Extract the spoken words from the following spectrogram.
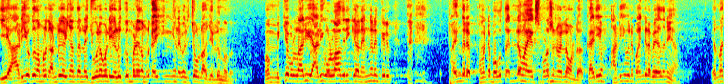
ഈ അടിയൊക്കെ നമ്മൾ കണ്ടു കഴിഞ്ഞാൽ തന്നെ ചൂരവടി എടുക്കുമ്പോഴേ നമ്മൾ കൈ ഇങ്ങനെ വലിച്ചുകൊണ്ടാണ് ചെല്ലുന്നത്. അപ്പം മിക്ക പിള്ളേരും ഈ അടി കൊള്ളാതിരിക്കാൻ എങ്ങനെങ്കിലും ഭയങ്കര അവന്റെ മുഖത്തെല്ലാം ആ എക്സ്പ്രഷനും എല്ലാം ഉണ്ട്. കാര്യം അടി അവന് ഭയങ്കര വേദനയാണ് എന്നാൽ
